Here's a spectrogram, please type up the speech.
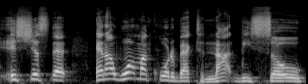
It's just that, and I want my quarterback to not be so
